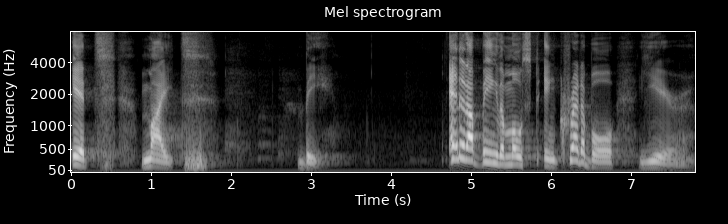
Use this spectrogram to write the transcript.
it might be ended up being the most incredible year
